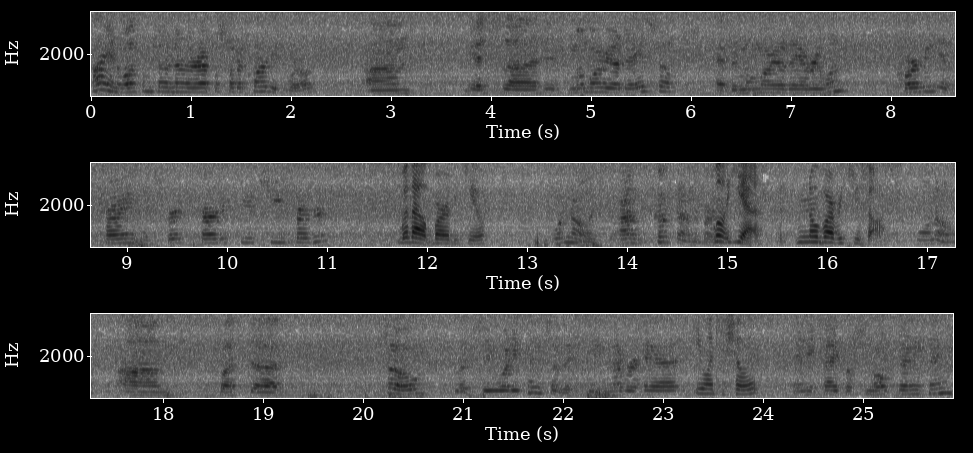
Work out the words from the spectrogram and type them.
Hi, and welcome to another episode of Corbie's World. Um, it's uh, it's Memorial Day, so happy Memorial Day, everyone. Corbie is trying his first barbecue cheeseburger. Without barbecue. Well, no, it's on, cooked on the barbecue. Well, yes, but no barbecue sauce. Well, no. Um, but uh, so let's see what he thinks of it. He's never had Do you want to show it? any type of smoked anything.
